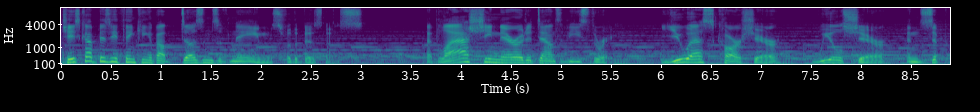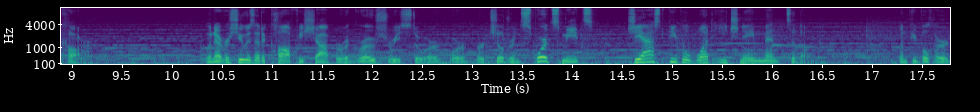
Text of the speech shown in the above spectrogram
Chase got busy thinking about dozens of names for the business. At last, she narrowed it down to these three US Car Share, Wheelshare, and Zipcar. Whenever she was at a coffee shop or a grocery store, or her children's sports meets, she asked people what each name meant to them. When people heard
